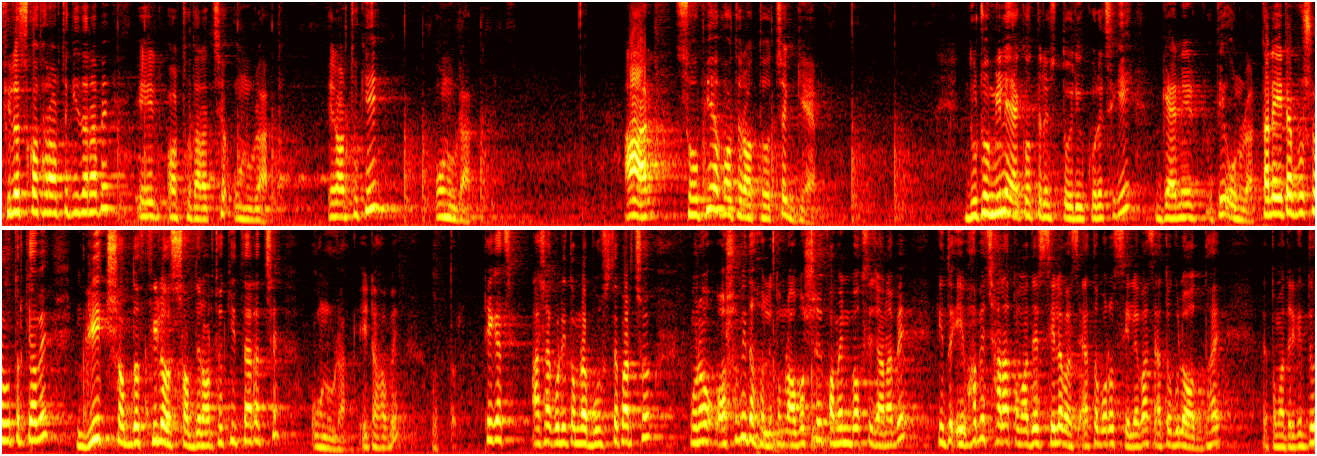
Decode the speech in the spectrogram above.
ফিলোস কথার অর্থ কী দাঁড়াবে? এর অর্থ দাঁড়াচ্ছে অনুরাগ। এর অর্থ কি? অনুরাগ। আর সোফিয়া কথার অর্থ হচ্ছে জ্ঞান। দুটো মিলে একত্রে তৈরি করেছে কি? জ্ঞানের প্রতি অনুরাগ। তাহলে এটা প্রশ্নের উত্তর কী হবে? গ্রিক শব্দ ফিলোস শব্দের অর্থ কি দাঁড়াচ্ছে? অনুরাগ। এটা হবে উত্তর। ঠিক আছে? আশা করি তোমরা বুঝতে পারছ। কোনো অসুবিধা হলে তোমরা অবশ্যই কমেন্ট বক্সে জানাবে। কিন্তু এভাবে ছাড়া তোমাদের সিলেবাস এত বড় সিলেবাস এতগুলো অধ্যায়, তোমাদের কিন্তু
